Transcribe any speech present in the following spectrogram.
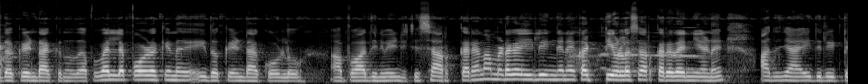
ഇതൊക്കെ ഉണ്ടാക്കുന്നത്. അപ്പോൾ വല്ലപ്പോഴൊക്കെയാണ് ഇതൊക്കെ ഉണ്ടാക്കുകയുള്ളൂ അപ്പോൾ അതിന് വേണ്ടിയിട്ട് ശർക്കര നമ്മുടെ കയ്യിൽ ഇങ്ങനെ കട്ടിയുള്ള ശർക്കര തന്നെയാണ്. അത് ഞാൻ ഇതിലിട്ട്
